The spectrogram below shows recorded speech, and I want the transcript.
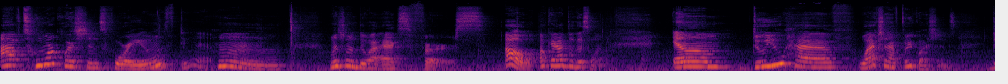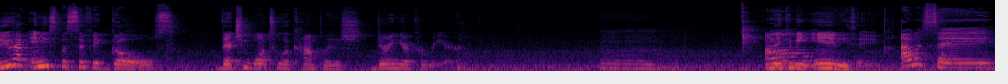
I have two more questions for you. Let's do it. Hmm. Which one do I ask first? Oh, okay, I'll do this one. Um, do you have well actually I have three questions. Do you have any specific goals that you want to accomplish during your career? Hmm. And it can Um, be anything. I would say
